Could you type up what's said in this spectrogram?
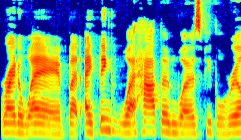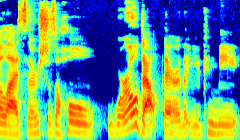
right away. But I think what happened was people realized there's just a whole world out there that you can meet.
